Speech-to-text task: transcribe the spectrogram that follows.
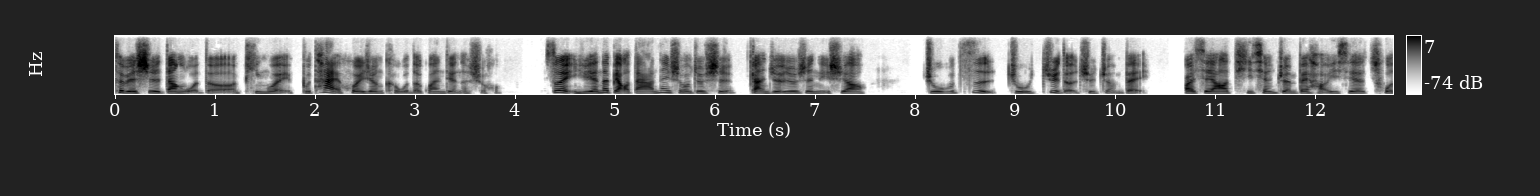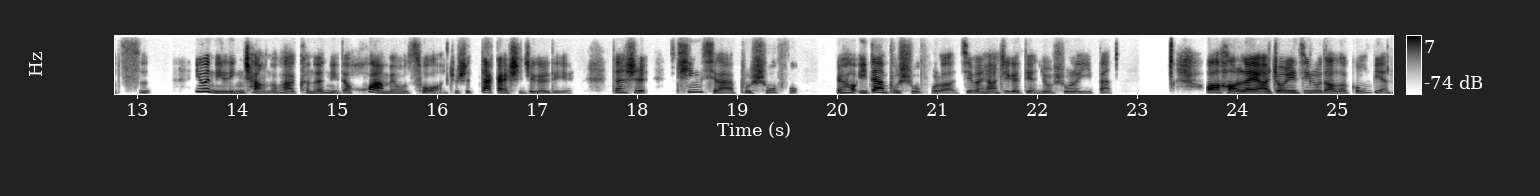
特别是当我的评委不太会认可我的观点的时候，所以语言的表达那时候就是感觉就是你需要逐字逐句的去准备，而且要提前准备好一些措辞，因为你临场的话，可能你的话没有错，就是大概是这个理，但是听起来不舒服，然后一旦不舒服了，基本上这个点就输了一半。哇，好累啊！终于进入到了公辩，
